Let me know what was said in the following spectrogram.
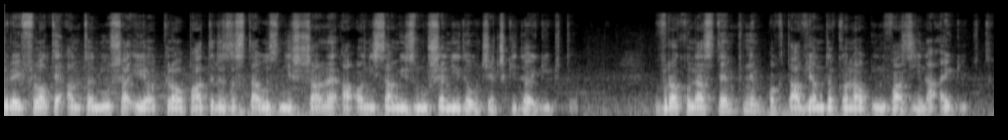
której floty Antoniusza i Kleopatry zostały zniszczone, a oni sami zmuszeni do ucieczki do Egiptu. W roku następnym Oktawian dokonał inwazji na Egipt.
